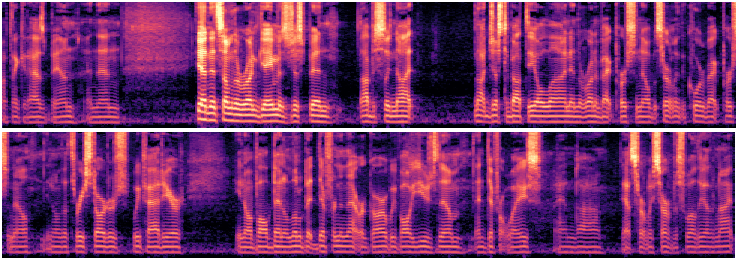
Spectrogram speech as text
I think it has been. And then, yeah, and then some of the run game has just been obviously not not just about the O line and the running back personnel, but certainly the quarterback personnel. You know, the three starters we've had here, you know, have all been a little bit different in that regard. We've all used them in different ways, and uh, that certainly served us well the other night.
